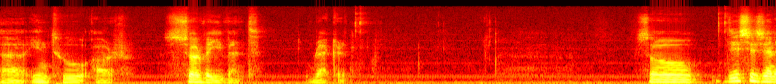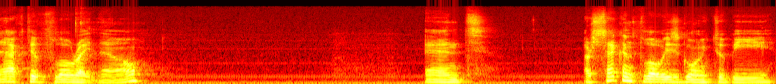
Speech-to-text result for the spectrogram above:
uh, into our survey event record. So this is an active flow right now. And our second flow is going to be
